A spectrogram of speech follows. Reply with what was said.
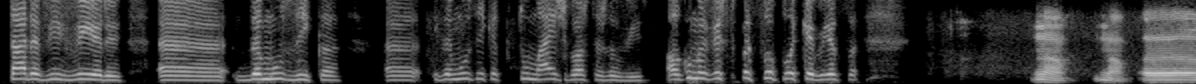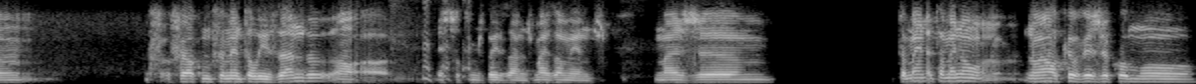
estar a viver uh, da música uh, e da música que tu mais gostas de ouvir? Alguma vez te passou pela cabeça? Não, não. Uh, foi algo que me foi mentalizando oh, nestes últimos dois anos, mais ou menos. Mas também, também não, não é algo que eu veja como,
